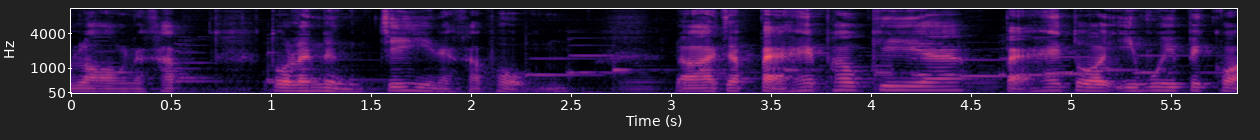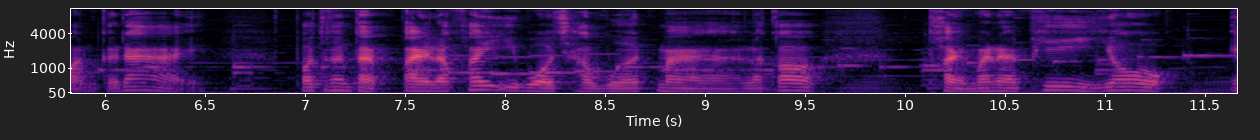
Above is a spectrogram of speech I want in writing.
ำรองนะครับ ตัวละ 1 จี้นะครับผม เราอาจจะแปะให้เพาเกียแปะให้ตัวอีวีไปก่อนก็ได้ พอเทิร์นตัดไปแล้วค่อยอีโวชาเวิร์ดมา แล้วก็ ถอยมานาพี่โยกเอ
